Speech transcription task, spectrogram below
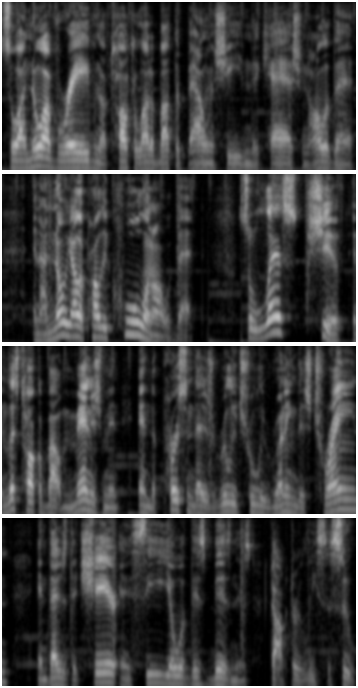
So I know I've raved and I've talked a lot about the balance sheet and the cash and all of that. And I know y'all are probably cool on all of that. So let's shift and let's talk about management and the person that is really truly running this train, and that is the chair and CEO of this business, Dr. Lisa Su.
